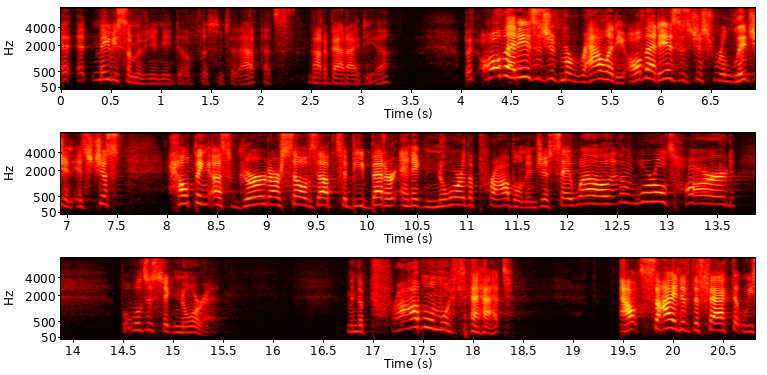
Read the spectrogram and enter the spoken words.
It, it, maybe some of you need to listen to that. That's not a bad idea. But all that is is just morality. All that is is just religion. It's just helping us gird ourselves up to be better and ignore the problem and just say, well, the world's hard, but we'll just ignore it. I mean, the problem with that, outside of the fact that we,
